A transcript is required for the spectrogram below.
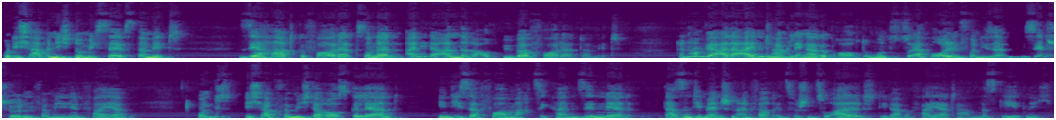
und ich habe nicht nur mich selbst damit sehr hart gefordert, sondern einige andere auch überfordert damit. Dann haben wir alle einen Tag mhm. länger gebraucht, um uns zu erholen von dieser sehr schönen Familienfeier. Und ich habe für mich daraus gelernt, in dieser Form macht sie keinen Sinn mehr. Da sind die Menschen einfach inzwischen zu alt, die da gefeiert haben. Das geht nicht.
